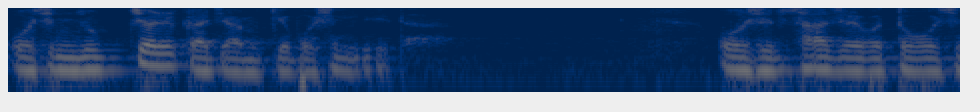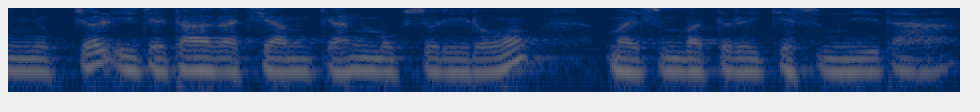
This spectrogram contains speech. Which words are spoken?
56절까지 함께 보십니다. 54절부터 56절 이제 다 같이 함께 한 목소리로 말씀 받들어 읽겠습니다.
